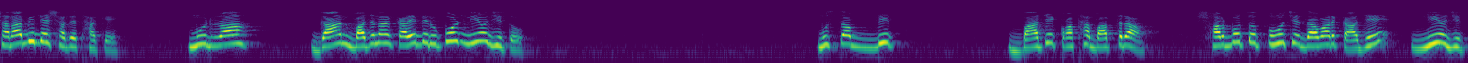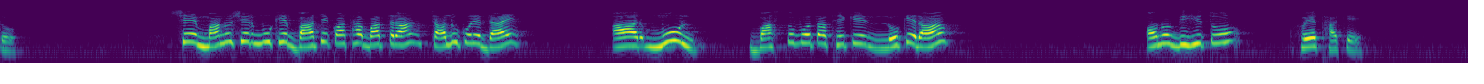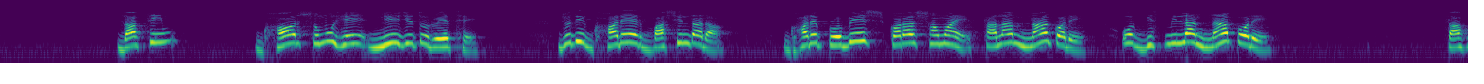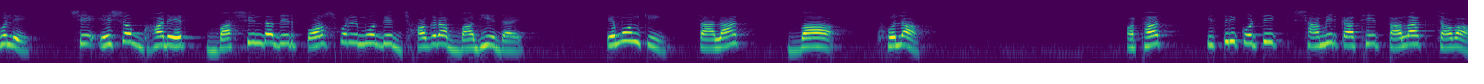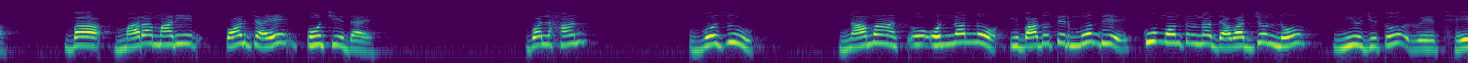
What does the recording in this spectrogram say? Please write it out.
সারাবিদের সাথে থাকে। মুর্রাহ গান বাজনাকারীদের উপর নিয়োজিত। মুসাব্বিত বাজে কথাবার্তা সর্বত পৌঁছে দেওয়ার কাজে নিয়োজিত। সে মানুষের মুখে বাজে কথাবার্তা চালু করে দেয় আর মূল বাস্তবতা থেকে লোকেরা অনবিহিত হয়ে থাকে। দাসিম ঘর সমূহে নিয়োজিত রয়েছে। যদি ঘরের বাসিন্দারা ঘরে প্রবেশ করার সময় সালাম না করে ও বিসমিল্লা না পড়ে, তাহলে সে এসব ঘরের বাসিন্দাদের পরস্পরের মধ্যে ঝগড়া বাঁধিয়ে দেয়। এমনকি তালাক বা খোলা, অর্থাৎ স্ত্রী কর্তৃক স্বামীর কাছে তালাক চাওয়া বা মারামারির পর্যায়ে পৌঁছিয়ে দেয়। ওয়ালহান ওজু নামাজ ও অন্যান্য ইবাদতের মধ্যে কুমন্ত্রণা দেওয়ার জন্য নিয়োজিত রয়েছে।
